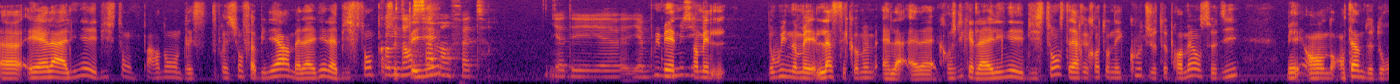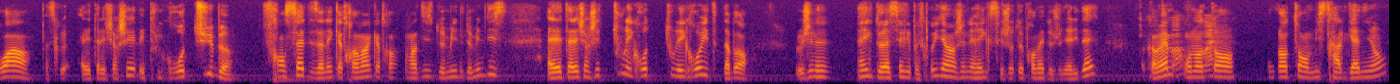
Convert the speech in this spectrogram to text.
Euh, et elle a aligné les bifetons, pardon de l'expression familière, mais elle a aligné la bifton pour Comme se dans payer. Sam, en fait. Il y a, des, euh, il y a beaucoup Oui, mais, de musique. non, mais, oui, non, mais là, c'est quand même. Elle a- elle a- quand je dis qu'elle a aligné les pistons, c'est-à-dire que quand on écoute, je te promets, on se dit, mais en, en termes de droit, parce qu'elle est allée chercher les plus gros tubes français des années 80, 90, 2000, 2010. Elle est allée chercher tous les gros, tous les gros hits. D'abord, le générique de la série, parce qu'il y a un générique, c'est Je te promets de Johnny Hallyday. Quand même, on ouais. entend, on entend Mistral gagnant,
